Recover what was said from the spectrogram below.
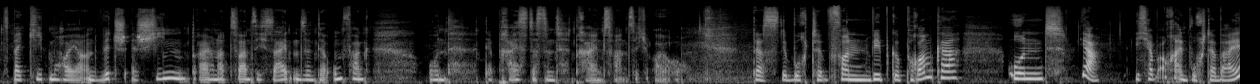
ist bei Kiepenheuer und Witsch erschienen. 320 Seiten sind der Umfang und der Preis, das sind 23 Euro. Das ist der Buchtipp von Wiebke Promka. Und ja, ich habe auch ein Buch dabei.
